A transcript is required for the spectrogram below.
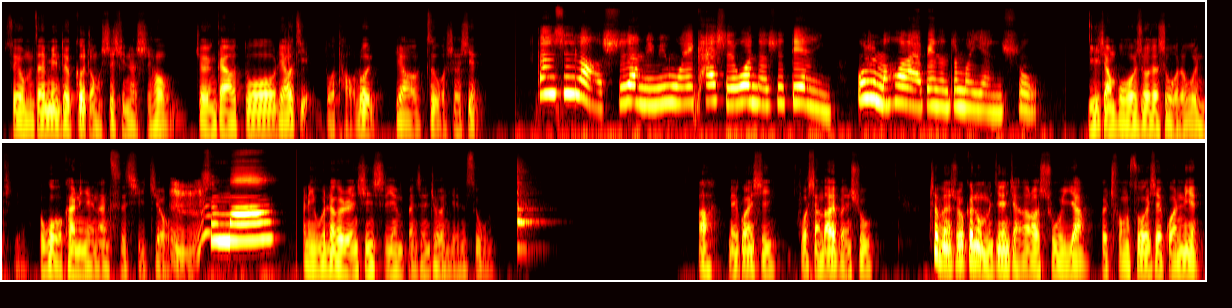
所以我们在面对各种事情的时候，就应该要多了解、多讨论，不要自我设限。但是老师啊，明明我一开始问的是电影，为什么后来变得这么严肃？李想不会说这是我的问题，不过我看你也难辞其咎。嗯？什么？啊，你问那个人心实验本身就很严肃。啊，没关系，我想到一本书。这本书跟我们今天讲到的书一样，会重塑一些观念，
